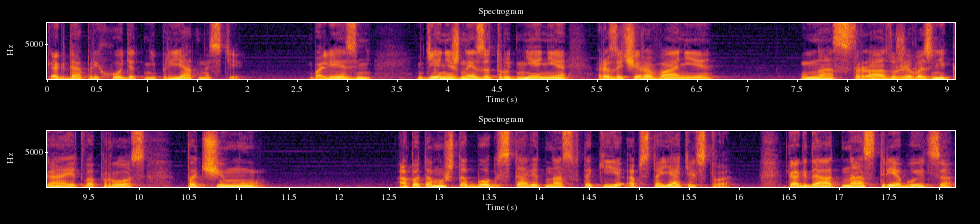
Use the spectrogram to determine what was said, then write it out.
Когда приходят неприятности, болезнь, денежные затруднения, разочарование, у нас сразу же возникает вопрос «почему?». А потому что Бог ставит нас в такие обстоятельства, когда от нас требуется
